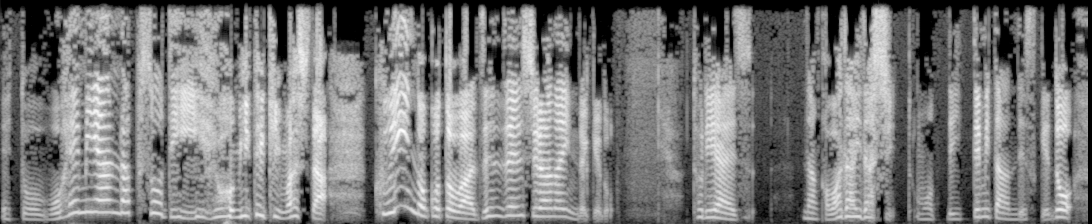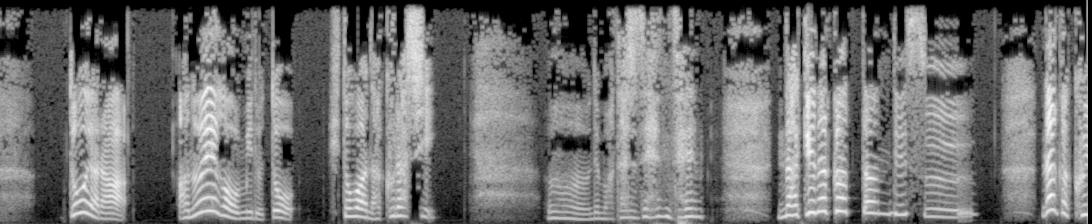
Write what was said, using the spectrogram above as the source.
えっと、ボヘミアン・ラプソディを見てきました。クイーンのことは全然知らないんだけど、とりあえず、なんか話題だし、と思って行ってみたんですけど、どうやら、あの映画を見ると、人は泣くらしい。うん、でも私全然、泣けなかったんです。なんか悔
